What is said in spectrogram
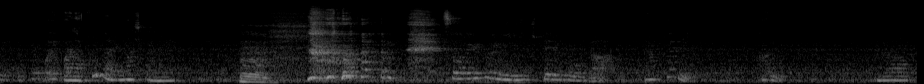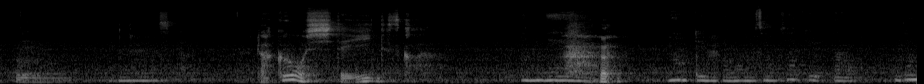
ていく方がやっぱ楽になりましたね。うん。そういうふうに生きてる方がやっぱり合うなってうん思いました。楽をしていいんですか？あのね なんていうのかなそのさっき言った子供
